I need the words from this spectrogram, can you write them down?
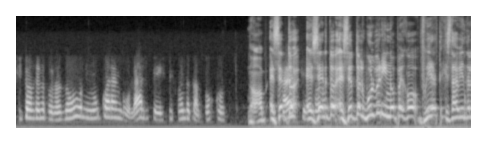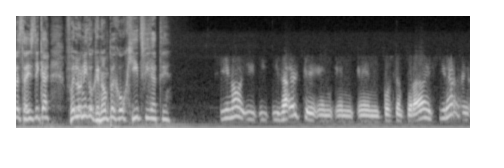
sí estamos viendo, pero no, hubo ningún cuadrangular, te diste cuenta tampoco. No, excepto, excepto, excepto el Wolverine no pegó. Fíjate que estaba viendo la estadística, fue el único que no pegó hits, fíjate. Sí, no, y, y, y sabes que en, en, en postemporada en gira, eh,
